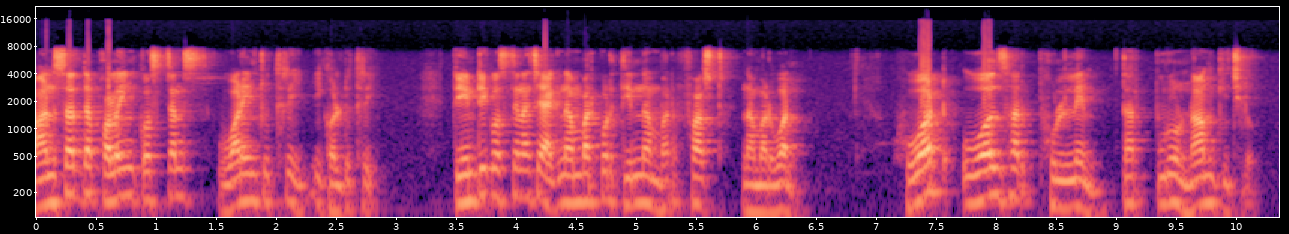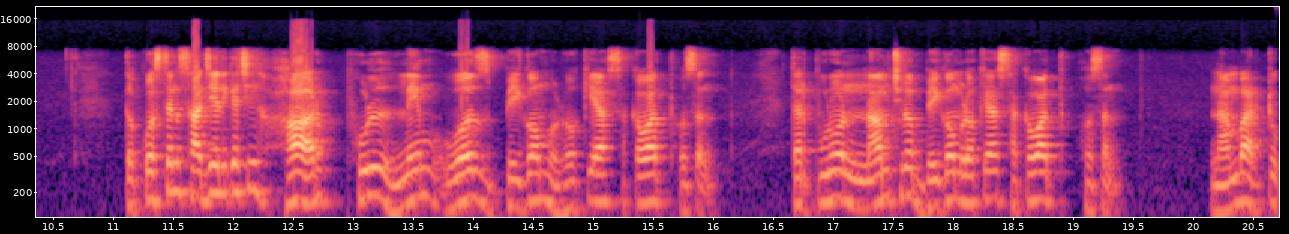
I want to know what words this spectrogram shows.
Answer the following questions one into three equal to three তিনটি কোশ্চেন আছে, এক নাম্বার করে তিন number first number one what was her full name তার পুরো নাম কি ছিল? তো কোশ্চেন সাজিয়ে লিখেছি, her full name was Begum Rokeya Sakhawat Hossain. তার পুরো নাম ছিল Begum Rokeya Sakhawat Hossain. Number two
